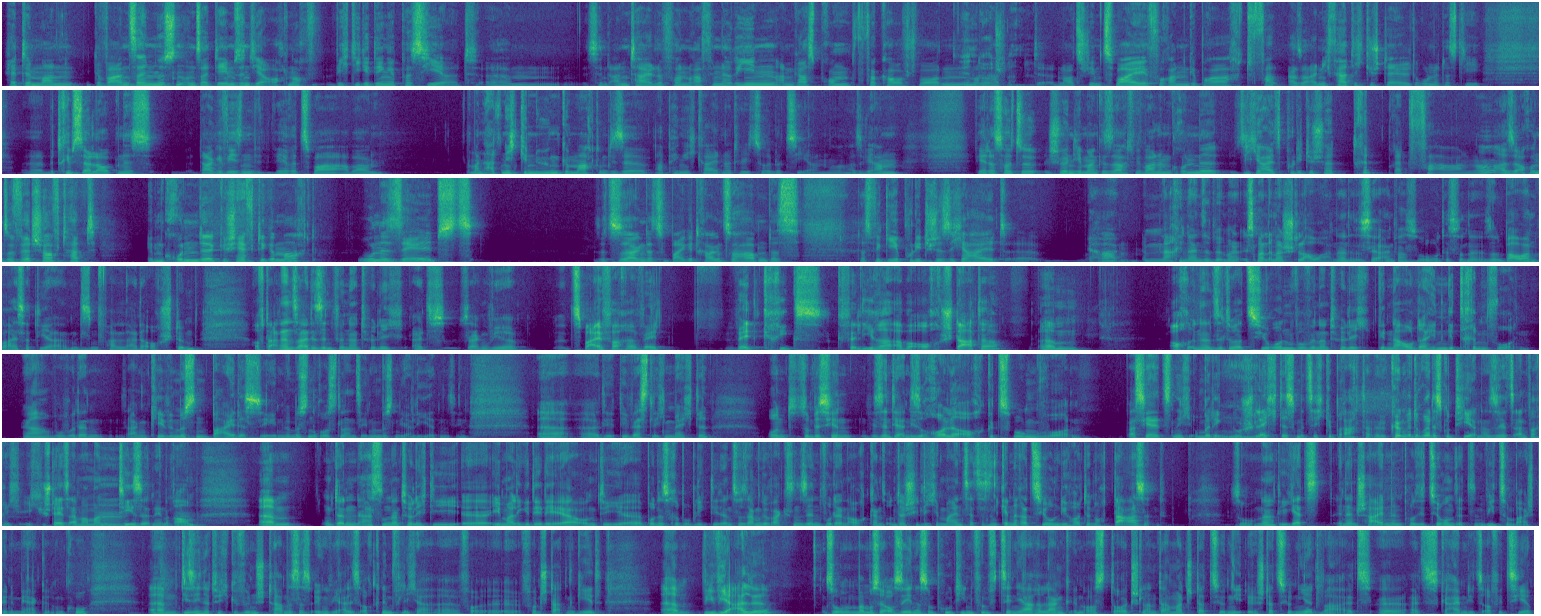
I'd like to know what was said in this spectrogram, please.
hätte man gewarnt sein müssen. Und seitdem sind ja auch noch wichtige Dinge passiert. Ähm, es sind Anteile von Raffinerien an Gazprom verkauft worden. In man Deutschland, Hat äh, Nord Stream 2 vorangebracht, also eigentlich fertiggestellt, ohne dass die äh, Betriebserlaubnis da gewesen wäre zwar, aber man hat nicht genügend gemacht, um diese Abhängigkeit natürlich zu reduzieren. ne? Also wir haben, wie hat das heute schön jemand gesagt, wir waren im Grunde sicherheitspolitischer Trittbrettfahrer. Ne? Also auch unsere Wirtschaft hat im Grunde Geschäfte gemacht, ohne selbst sozusagen dazu beigetragen zu haben, dass, dass wir geopolitische Sicherheit äh, haben. Im Nachhinein immer, ist man immer schlauer. Ne? Das ist ja einfach so, das ist so eine, so eine Bauernweisheit, die ja in diesem Fall leider auch stimmt. Auf der anderen Seite sind wir natürlich als, sagen wir, zweifacher Welt, Weltkriegsverlierer, aber auch Starter, ähm, auch in einer Situation, wo wir natürlich genau dahin getrimmt wurden. ja, wo wir dann sagen, okay, wir müssen beides sehen, wir müssen Russland sehen, wir müssen die Alliierten sehen, äh, äh die, die westlichen Mächte. Und so ein bisschen, wir sind ja in diese Rolle auch gezwungen worden was ja jetzt nicht unbedingt nur mhm. Schlechtes mit sich gebracht hat. Können wir darüber diskutieren. Also jetzt einfach, ich, ich stelle jetzt einfach mal eine mhm. These in den Raum. Ähm, und dann hast du natürlich die äh, ehemalige DDR und die äh, Bundesrepublik, die dann zusammengewachsen sind, wo dann auch ganz unterschiedliche Mindsets, das sind Generationen, die heute noch da sind. So, ne, die jetzt in entscheidenden Positionen sitzen, wie zum Beispiel eine Merkel und Co., ähm, die sich natürlich gewünscht haben, dass das irgendwie alles auch knimpflicher äh, äh, vonstatten geht. Ähm, wie wir alle, so, man muss ja auch sehen, dass so Putin 15 Jahre lang in Ostdeutschland damals stationiert, stationiert war als, äh, als Geheimdienstoffizier.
